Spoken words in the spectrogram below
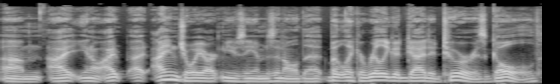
Um, I, you know, I, I, I enjoy art museums and all that, but like a really good guided tour is gold.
